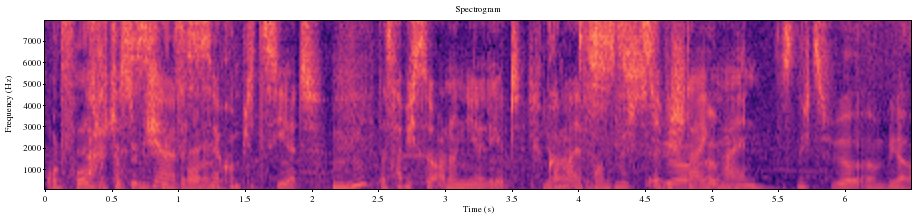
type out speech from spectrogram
und Vorsicht, dass Sie nicht ja, das ist hinfallen. ja kompliziert. Das habe ich so auch noch nie erlebt. Ja, Komm, Alfons, äh, wir steigen ähm, ein. Das ist nichts für, ähm, ja.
